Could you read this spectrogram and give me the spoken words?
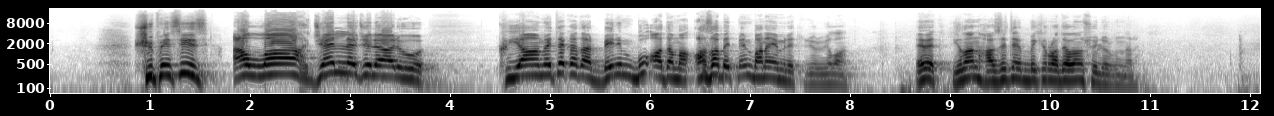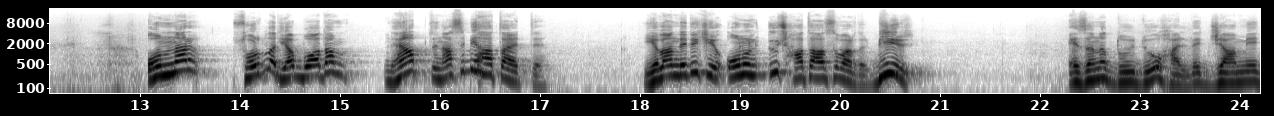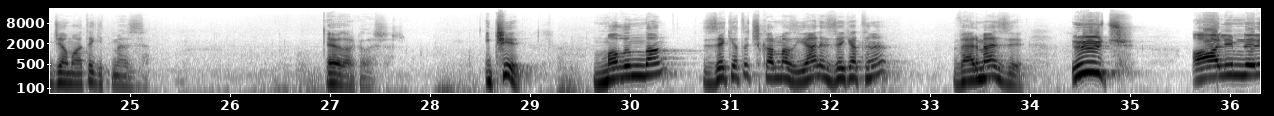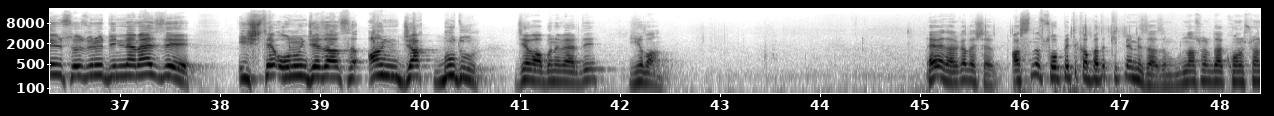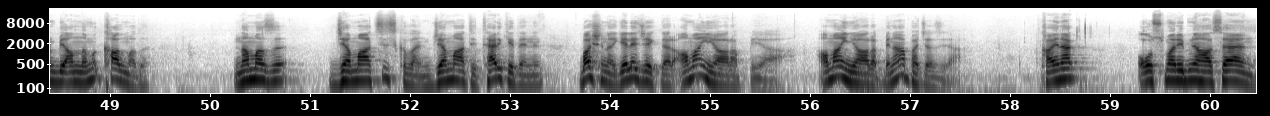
Şüphesiz Allah Celle Celaluhu kıyamete kadar benim bu adama azap etmemi bana emretti diyor yılan. Evet yılan Hazreti Ebubekir radıyallahu anh söylüyor bunları. Onlar sordular ya bu adam ne yaptı? Nasıl bir hata etti? Yılan dedi ki onun üç hatası vardır. Bir, ezanı duyduğu halde camiye cemaate gitmezdi. Evet arkadaşlar. İki, malından zekatı çıkarmaz. Yani zekatını vermezdi. Üç, alimlerin sözünü dinlemezdi. İşte onun cezası ancak budur. Cevabını verdi yılan. Evet arkadaşlar aslında sohbeti kapatıp gitmemiz lazım. Bundan sonra daha konuşmanın bir anlamı kalmadı. Namazı cemaatsiz kılan, cemaati terk edenin başına gelecekler aman ya Rabbi ya. Aman ya Rabbi ne yapacağız ya? Kaynak Osman İbni Hasan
